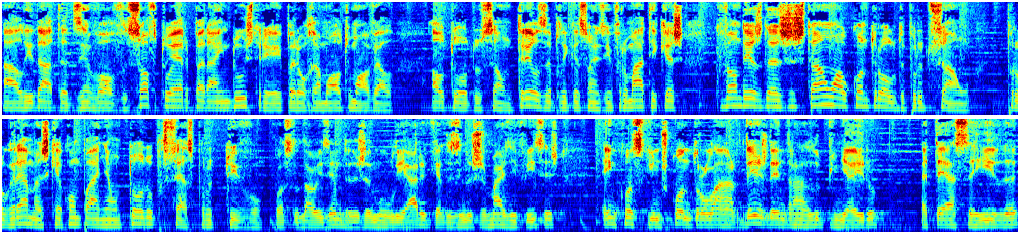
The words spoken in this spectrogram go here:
A Alidata desenvolve software para a indústria e para o ramo automóvel. Ao todo, são 13 aplicações informáticas que vão desde a gestão ao controle de produção programas que acompanham todo o processo produtivo. Posso dar o exemplo da indústria imobiliária, que é das indústrias mais difíceis, em que conseguimos controlar desde a entrada do pinheiro até a saída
